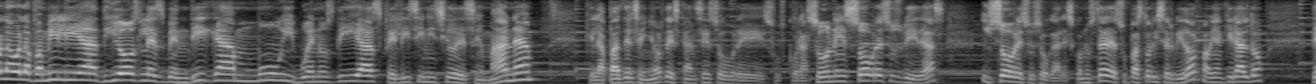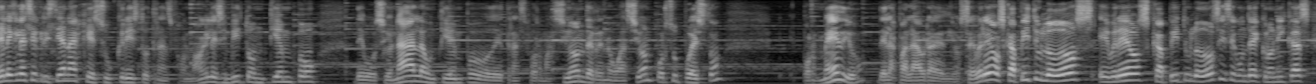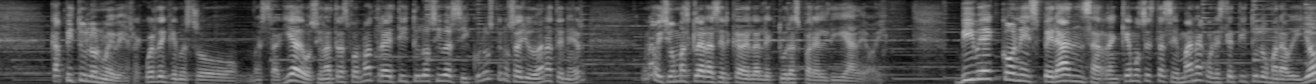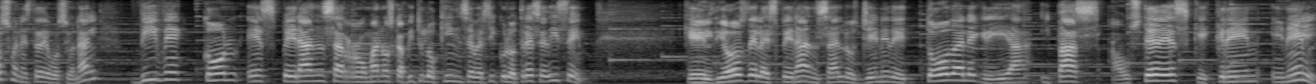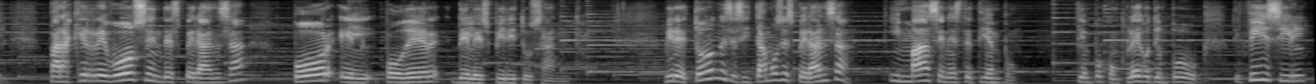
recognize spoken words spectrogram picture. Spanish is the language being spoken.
Hola, hola familia, Dios les bendiga, muy buenos días, feliz inicio de semana, que la paz del Señor descanse sobre sus corazones, sobre sus vidas y sobre sus hogares. Con ustedes su pastor y servidor, Fabián Giraldo, de la Iglesia Cristiana Jesucristo Transforma. Hoy les invito a un tiempo devocional, a un tiempo de transformación, de renovación, por supuesto, por medio de la palabra de Dios. Hebreos capítulo 2, Hebreos capítulo 2 y segunda de Crónicas capítulo 9. Recuerden que nuestro, nuestra guía devocional Transforma trae títulos y versículos que nos ayudan a tener una visión más clara acerca de las lecturas para el día de hoy. Vive con esperanza. Arranquemos esta semana con este título maravilloso en este devocional. Vive con esperanza. Romanos capítulo 15, versículo 13 dice, que el Dios de la esperanza los llene de toda alegría y paz a ustedes que creen en Él, para que rebosen de esperanza por el poder del Espíritu Santo. Mire, todos necesitamos esperanza y más en este tiempo. Tiempo complejo, tiempo difícil.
